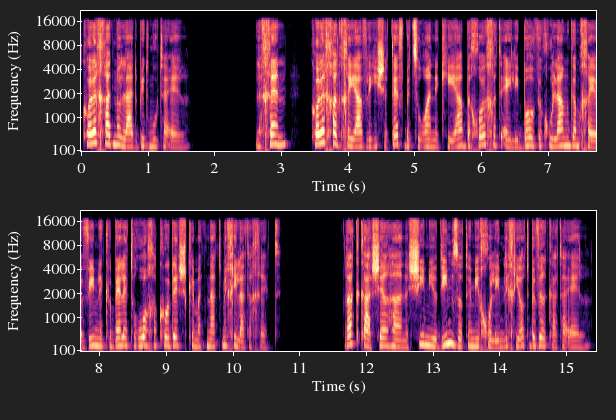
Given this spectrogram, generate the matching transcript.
כל אחד נולד בדמות האל. לכן, כל אחד חייב להשתתף בצורה נקייה בכל חטאי ליבו, וכולם גם חייבים לקבל את רוח הקודש כמתנת מחילת החטא. רק כאשר האנשים יודעים זאת הם יכולים לחיות בברכת האל.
